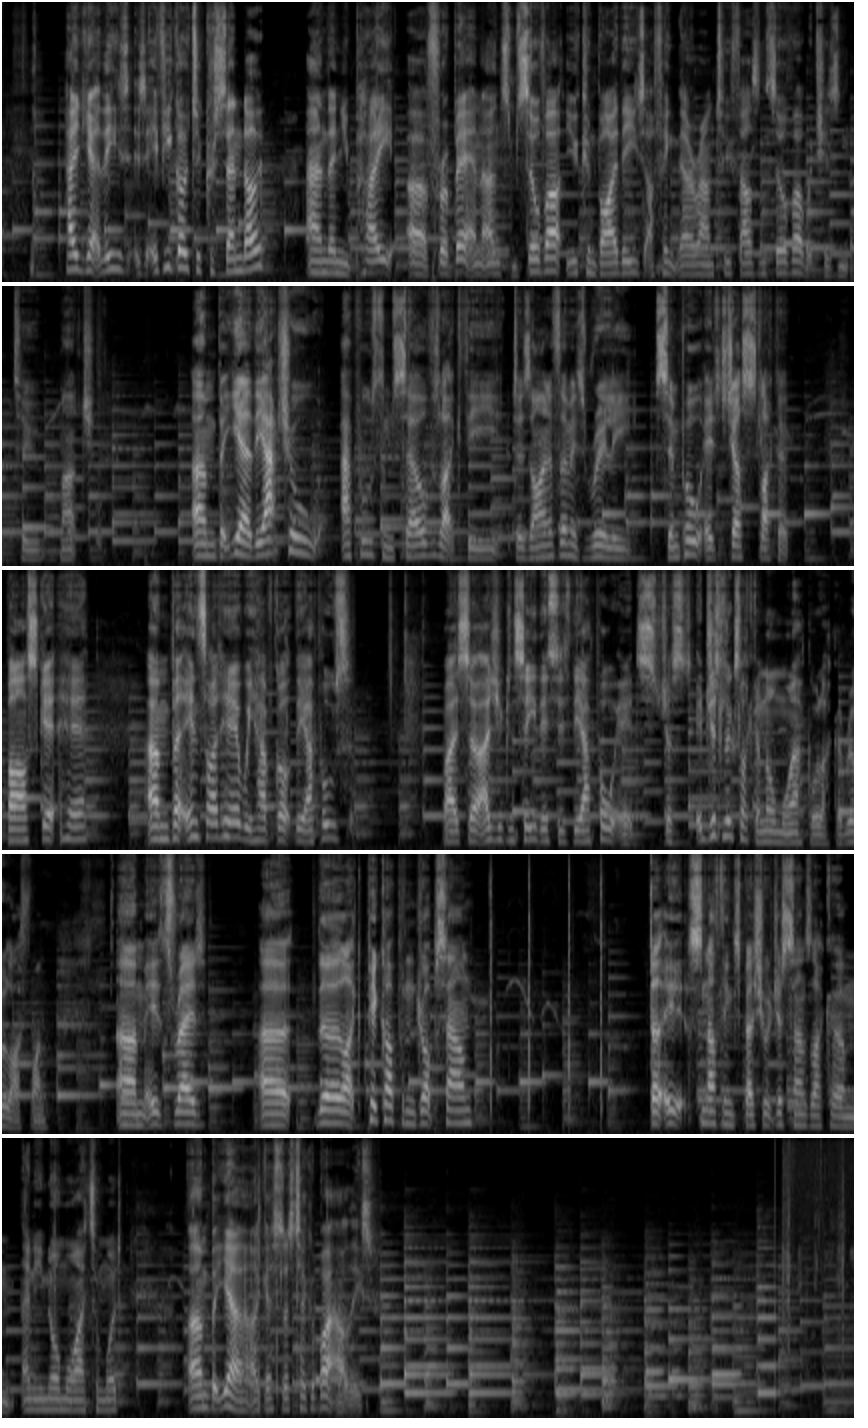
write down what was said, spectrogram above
How you get these is if you go to Crescendo and then you play uh, for a bit and earn some silver. You can buy these. I think they're around 2,000 silver, which isn't too much. Um, but yeah, the actual apples themselves, like the design of them, is really simple. It's just like a basket here. Um, but inside here we have got the apples. Right, so as you can see, this is the apple. It's just, it just looks like a normal apple, like a real life one. Um, it's red. Uh, the like pick up and drop sound it's nothing special, it just sounds like um, any normal item would. Um, but yeah, I guess let's take a bite out of these.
